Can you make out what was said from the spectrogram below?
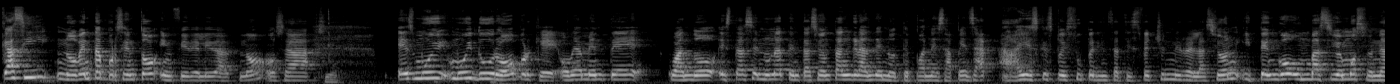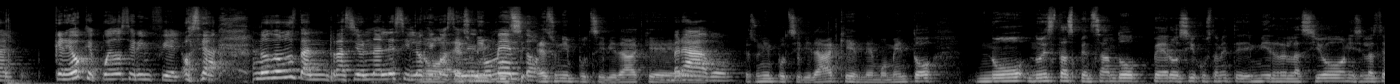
casi 90% infidelidad, ¿no? O sea, es muy, muy duro porque obviamente cuando estás en una tentación tan grande no te pones a pensar, ay, es que estoy súper insatisfecho en mi relación y tengo un vacío emocional creo que puedo ser infiel. O sea, no somos tan racionales y lógicos en el momento. Es una impulsividad que... Bravo. Es una impulsividad que en el momento no, no estás pensando, pero sí, justamente en mi relación y si las...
